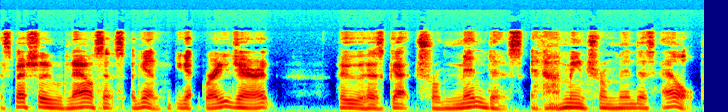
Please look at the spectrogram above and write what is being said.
especially now since, again, you got Grady Jarrett, who has got tremendous, and I mean tremendous help,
